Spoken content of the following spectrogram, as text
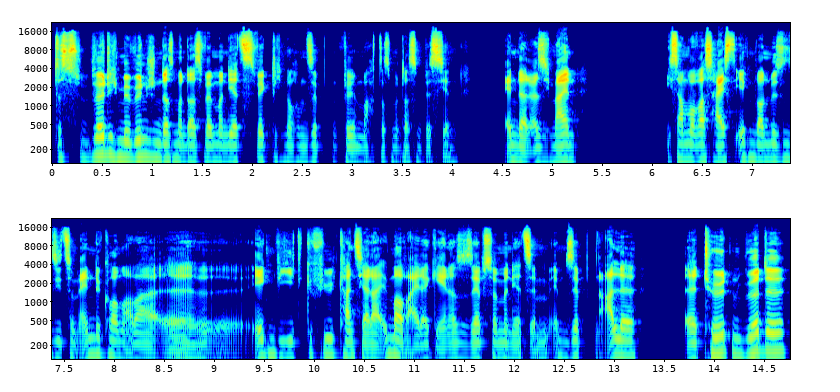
das würde ich mir wünschen, dass man das, wenn man jetzt wirklich noch einen siebten Film macht, dass man das ein bisschen ändert. Also ich meine, ich sag mal, was heißt, irgendwann müssen sie zum Ende kommen, aber äh, irgendwie gefühlt kann es ja da immer weitergehen. Also selbst wenn man jetzt im, im siebten alle äh, töten würde,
